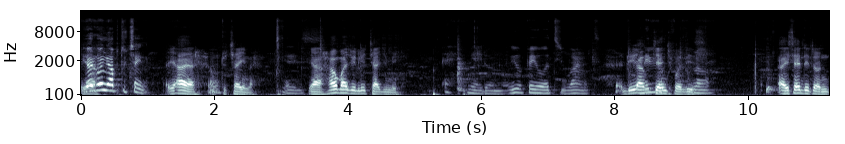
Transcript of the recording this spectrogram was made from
You are going up to China. Yeah, up to China. Yes. Yeah. How much will you charge me? Me, I don't know. You pay what you want. Do you have change for this? No. I send it on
